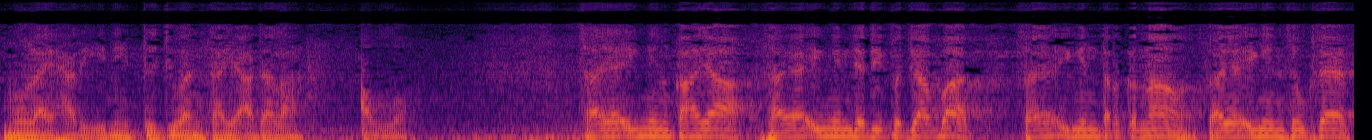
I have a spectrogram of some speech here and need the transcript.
Mulai hari ini tujuan saya adalah Allah Saya ingin kaya Saya ingin jadi pejabat saya ingin terkenal, saya ingin sukses.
